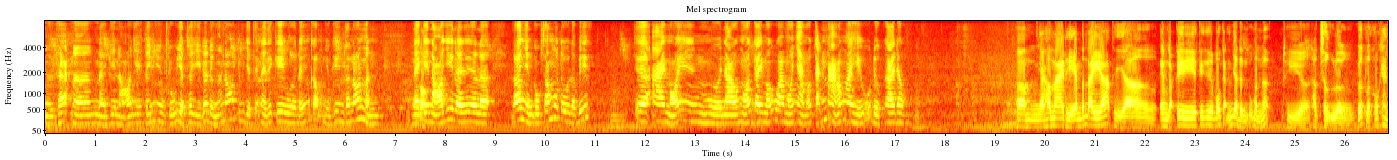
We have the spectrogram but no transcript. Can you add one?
người khác ờ, này kia nọ như như chủ dịch hay gì đó đừng có nói chủ dịch thế này thế kia để không nhiều khi người ta nói mình này Đó. kia nọ với là, là đó nhìn cuộc sống của tôi là biết. Chứ ai mỗi người nào mỗi cây mỗi qua mỗi nhà mỗi cảnh à không ai hiểu được ai đâu. À, ngày hôm nay thì em đến đây á thì à, em gặp cái, cái cái bối cảnh gia đình của mình á thì à, thật sự là rất là khó khăn.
